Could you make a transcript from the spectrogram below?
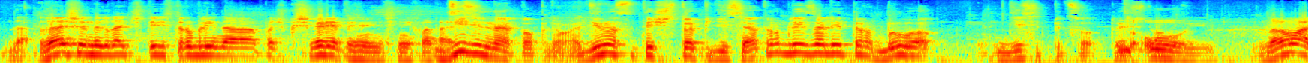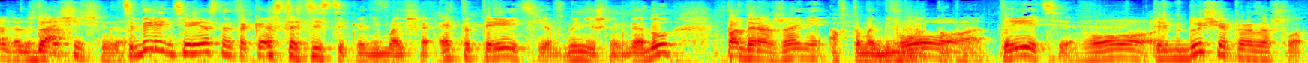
Да. Знаешь, иногда 400 рублей на пачку сигарет, извините, не хватает. Дизельное топливо 11 150 рублей за литр было 10 500. То есть, Ой, нормально, так Да. значительно. Теперь интересная такая статистика небольшая. Это третье в нынешнем году подорожание автомобильного Вот. топлива. Третье. Вот. Предыдущее произошло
